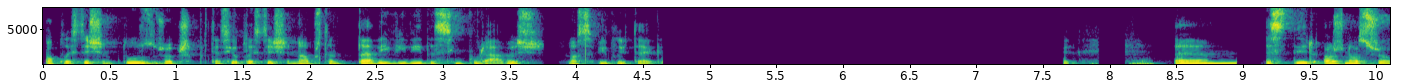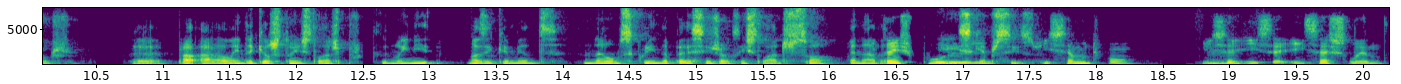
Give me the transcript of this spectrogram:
ao PlayStation Plus, os jogos que pertencem ao PlayStation Now, portanto está dividido assim por abas, nossa biblioteca. Um, aceder aos nossos jogos, uh, para, além daqueles que estão instalados, porque no basicamente na home screen aparecem jogos instalados só, é nada. por, é isso que é preciso. Isso é muito bom. Isso, é, uhum. é, isso, é, isso é excelente.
